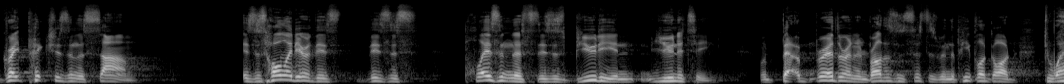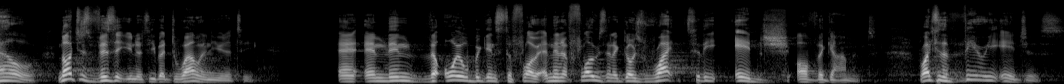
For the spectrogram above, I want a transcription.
great pictures in the psalm is this whole idea of there's, there's this pleasantness, there's this beauty in unity. When brethren and brothers and sisters, when the people of God dwell, not just visit unity, but dwell in unity. And, and then the oil begins to flow, and then it flows and it goes right to the edge of the garment, right to the very edges.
